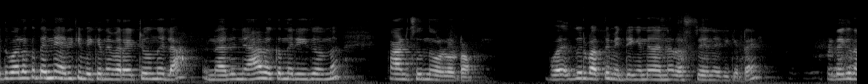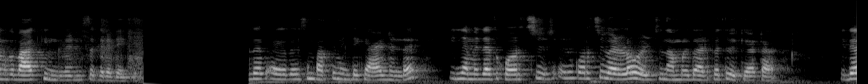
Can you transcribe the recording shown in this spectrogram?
ഇതുപോലൊക്കെ തന്നെ ആയിരിക്കും വെക്കുന്നത് വെറൈറ്റി ഒന്നുമില്ല. എന്നാലും ഞാൻ വെക്കുന്ന രീതി ഒന്ന് കാണിച്ചു തന്നുള്ളൂ കേട്ടോ. അപ്പോൾ ഇതൊരു പത്ത് മിനിറ്റ് ഇങ്ങനെ തന്നെ റെസ്റ്റ് ചെയ്യാനിരിക്കട്ടെ. അപ്പോഴത്തേക്ക് നമുക്ക് ബാക്കി ഇൻഗ്രീഡിയൻസ് ഒക്കെ റെഡി ആക്കി. ഇത് ഏകദേശം പത്ത് മിനിറ്റൊക്കെ ആയിട്ടുണ്ട്. ഇനി ഇതിനകത്ത് കുറച്ച് ഒരു കുറച്ച് വെള്ളം ഒഴിച്ച് നമ്മളിത് അടുപ്പത്ത് വെക്കുക കേട്ടോ. ഇത്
